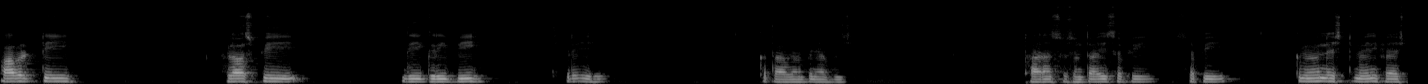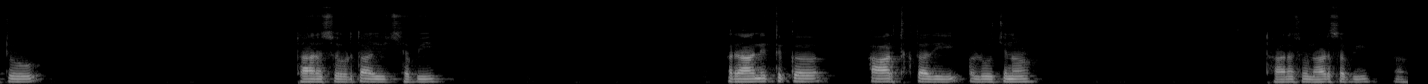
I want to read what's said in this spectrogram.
ਪਾਵਰਟੀ ਫਿਲਾਸਫੀ ਦੀ ਗਰੀਬੀ ਫਿਰ ਇਹ ਕਿਤਾਬ ਦਾ ਨਾਮ ਪੰਜਾਬੀ ਚ 1847 ਸਫੀ ਛਪੀ ਕਮਿਊਨਿਸਟ ਮੈਨੀਫੈਸਟੋ 1848 ਵਿੱਚ ਛਪੀ ਰਾਜਨੀਤਿਕ ਆਰਥਿਕਤਾ ਦੀ ਆਲੋਚਨਾ 1859 ਛਪੀ ਹਾਂ।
